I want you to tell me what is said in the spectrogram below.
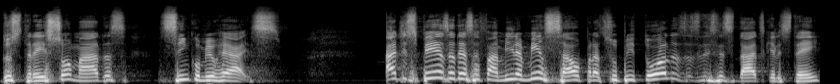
dos três somadas, cinco mil reais. A despesa dessa família mensal para suprir todas as necessidades que eles têm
